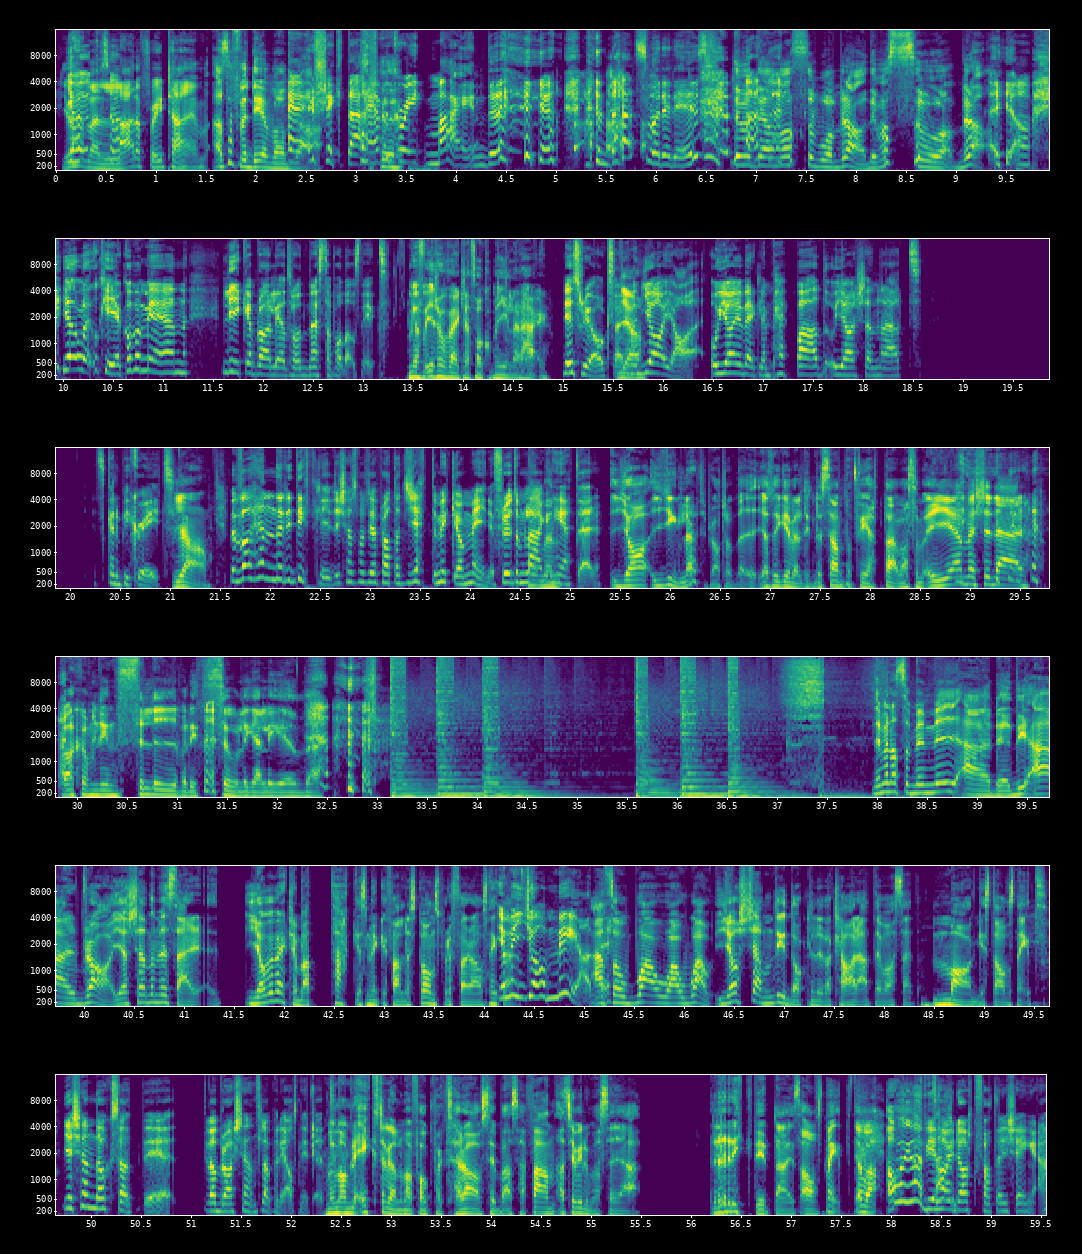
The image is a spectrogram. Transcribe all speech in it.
You Jag have a lot of free time. Alltså för det var bra. Eh, ursäkta, I have a great mind. That's what it is. Det var, det var så bra, det var så bra. Ja, ja okej, jag kommer med en lika bra ledtråd nästa poddavsnitt. Men jag, jag tror verkligen att folk kommer gilla det här. Det tror jag också. Ja. Men ja, ja. Och jag är verkligen peppad och jag känner att it's gonna be great. Ja. Men vad händer i ditt liv? Det känns som att vi har pratat jättemycket om mig nu, förutom men- lägenheter. Jag gillar att du pratar om dig. Jag tycker det är väldigt intressant att veta vad som gömmer sig där bakom din sliv och ditt soliga leende. Nej men alltså med mig är det, det är bra. Jag känner mig så här. Jag vill verkligen bara tacka så mycket för all respons på det förra avsnittet. Ja, men jag med. Alltså wow, wow, wow. Jag kände ju dock när vi var klara att det var så ett magiskt avsnitt. Jag kände också att det, det var bra känsla på det avsnittet. Men man blir extra glad när folk faktiskt hör av sig och bara så här, fan, alltså jag vill bara säga, riktigt nice avsnitt. Jag bara, oh my god, Vi har tack. ju dock fått en känga.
